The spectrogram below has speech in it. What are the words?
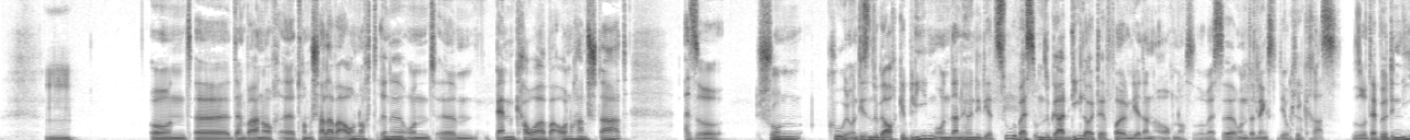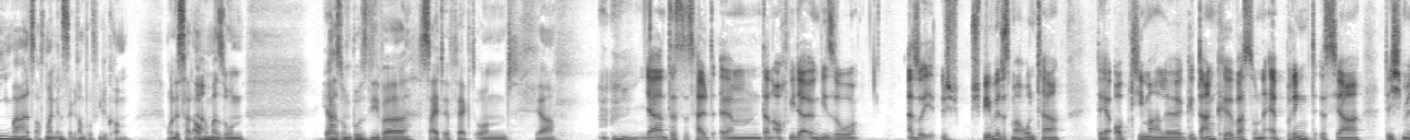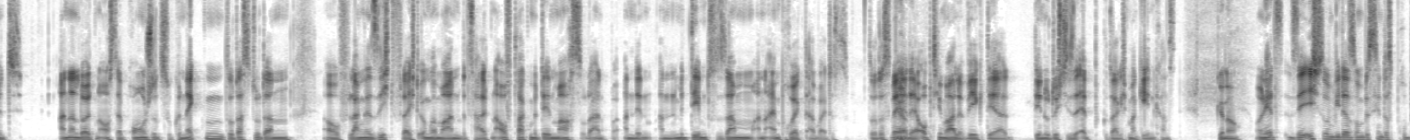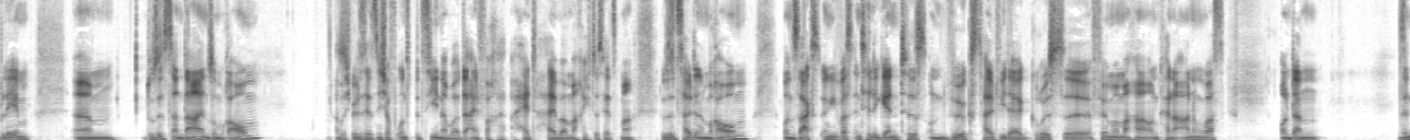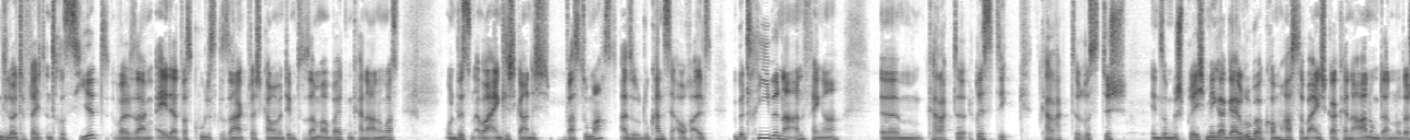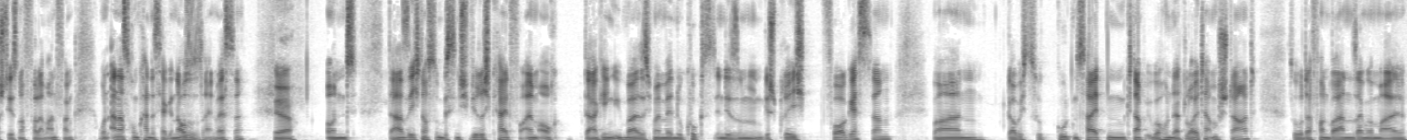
Mhm. Und äh, dann war noch äh, Tom Schaller war auch noch drin und ähm, Ben Kauer war auch noch am Start. Also schon cool. Und die sind sogar auch geblieben und dann hören die dir zu, weißt du, und sogar die Leute folgen dir dann auch noch so, weißt du, und dann denkst du dir, okay, krass. So, der würde niemals auf mein Instagram-Profil kommen. Und ist halt ja. auch immer so ein, ja, so ein positiver Side-Effekt und ja. Ja, das ist halt ähm, dann auch wieder irgendwie so, also spielen wir das mal runter der optimale Gedanke, was so eine App bringt, ist ja, dich mit anderen Leuten aus der Branche zu connecten, sodass du dann auf lange Sicht vielleicht irgendwann mal einen bezahlten Auftrag mit denen machst oder an den, an, mit dem zusammen an einem Projekt arbeitest. So, das wäre ja. der optimale Weg, der, den du durch diese App, sage ich mal, gehen kannst. Genau. Und jetzt sehe ich so wieder so ein bisschen das Problem, ähm, du sitzt dann da in so einem Raum also ich will es jetzt nicht auf uns beziehen, aber der Einfachheit halber mache ich das jetzt mal. Du sitzt halt in einem Raum und sagst irgendwie was Intelligentes und wirkst halt wie der größte Filmemacher und keine Ahnung was. Und dann sind die Leute vielleicht interessiert, weil sie sagen, ey, der hat was Cooles gesagt, vielleicht kann man mit dem zusammenarbeiten, keine Ahnung was. Und wissen aber eigentlich gar nicht, was du machst. Also du kannst ja auch als übertriebener Anfänger ähm, charakteristisch in so einem Gespräch mega geil rüberkommen, hast aber eigentlich gar keine Ahnung dann oder stehst noch voll am Anfang. Und andersrum kann es ja genauso sein, weißt du? Ja. Und da sehe ich noch so ein bisschen Schwierigkeit, vor allem auch da gegenüber. Also ich meine, wenn du guckst, in diesem Gespräch vorgestern waren, glaube ich, zu guten Zeiten knapp über 100 Leute am Start. So, davon waren, sagen wir mal,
